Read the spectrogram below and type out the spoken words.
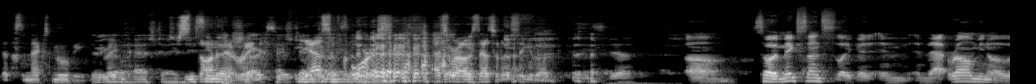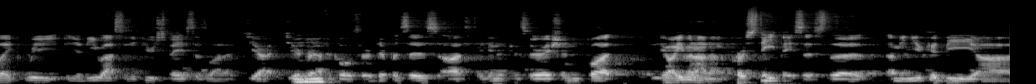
That's the next movie. there you right? go hashtag Just you thought seen that that right. Yes, of course. That's where I was. That's what I was thinking about. yeah. Um, so it makes sense, like in in that realm, you know, like we, you know, the U.S. is a huge space. There's a lot of ge- geographical sort of differences uh, to take into consideration. But you know, even on a per state basis, the I mean, you could be, uh,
